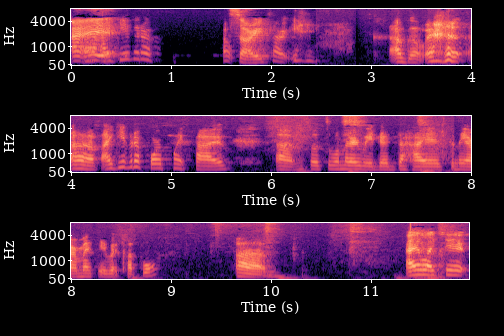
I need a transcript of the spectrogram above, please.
I, I I, gave it a. Oh, Sorry. sorry. I'll go. um, I gave it a 4.5. Um, so it's the one that I rated the highest, and they are my favorite couple. Um, I liked it.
